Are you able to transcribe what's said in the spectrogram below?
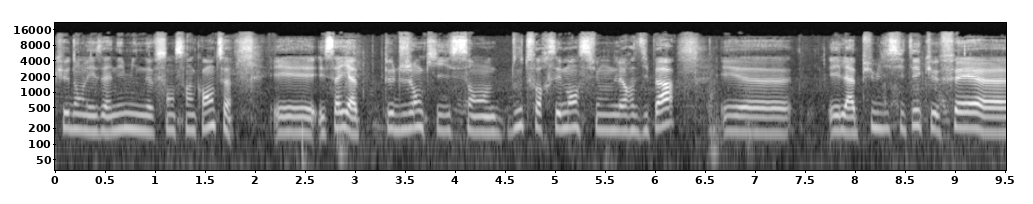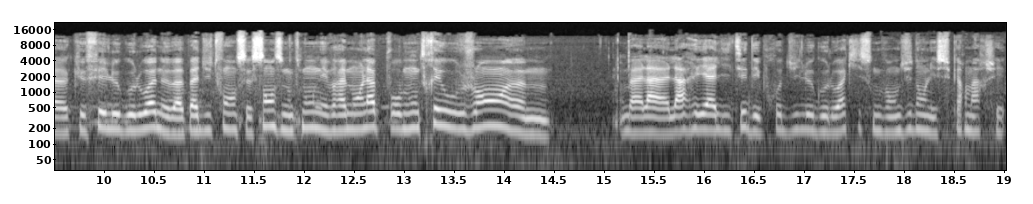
que dans les années 1950. Et, ça, il y a peu de gens qui s'en doutent forcément si on ne leur dit pas. Et, la publicité que fait, que fait le Gaulois ne va pas du tout en ce sens. Donc nous, on est vraiment là pour montrer aux gens bah, la, réalité des produits le gaulois qui sont vendus dans les supermarchés.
